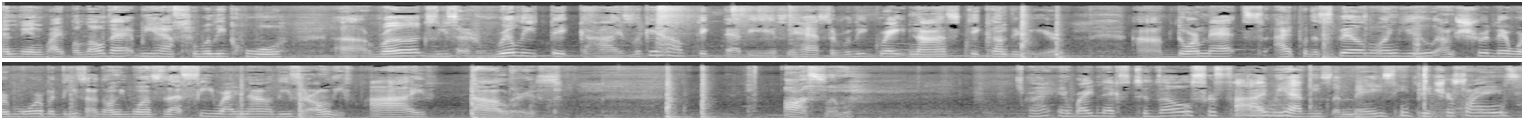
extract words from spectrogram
And then right below that, we have some really cool uh, rugs. These are really thick, guys. Look at how thick that is. It has a really great non-stick under here. Um, doormats, I put a spell on you. I'm sure there were more, but these are the only ones that I see right now. These are only $5. Awesome. All right, and right next to those for five, we have these amazing picture frames.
